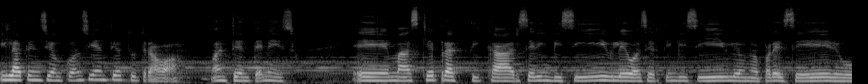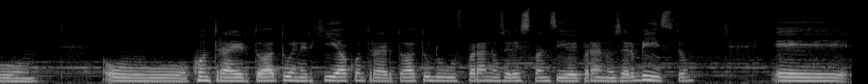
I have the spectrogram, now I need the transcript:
y la atención consciente a tu trabajo. Mantente en eso. eh, más que practicar ser invisible o hacerte invisible o no aparecer o, contraer toda tu energía o contraer toda tu luz para no ser expansiva y para no ser visto, eh,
